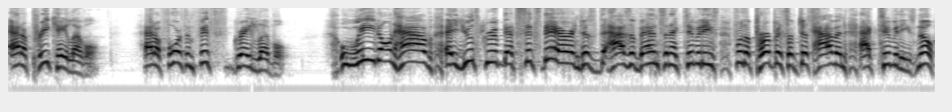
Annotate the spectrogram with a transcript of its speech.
at a pre-K level, at a fourth and fifth grade level. We don't have a youth group that sits there and just has events and activities for the purpose of just having activities. No,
